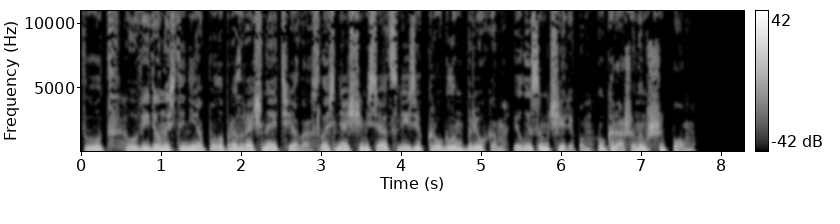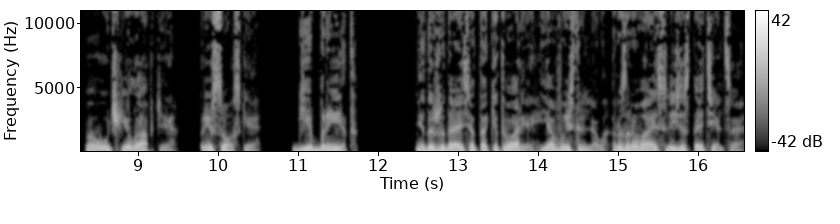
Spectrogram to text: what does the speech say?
Тут увидел на стене полупрозрачное тело с лоснящимся от слизи круглым брюхом и лысым черепом, украшенным шипом. Паучьи лапки, присоски, гибрид. Не дожидаясь атаки твари, я выстрелил, разрывая слизистое тельце.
